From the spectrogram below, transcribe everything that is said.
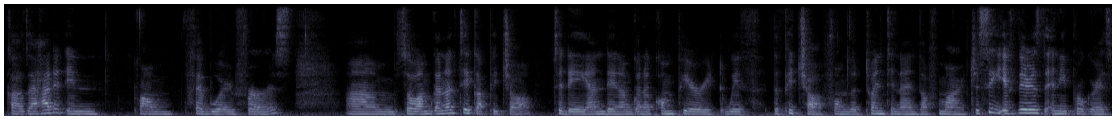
because i had it in from february 1st um so i'm gonna take a picture today and then i'm gonna compare it with the picture from the 29th of march to see if there's any progress.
